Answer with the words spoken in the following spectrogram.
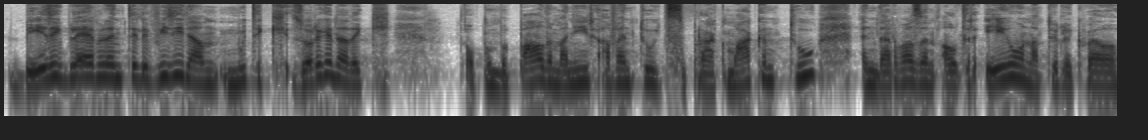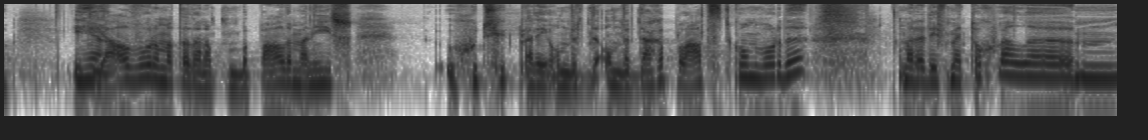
bezig blijven in televisie, dan moet ik zorgen dat ik op een bepaalde manier af en toe iets spraakmakend doe. En daar was een alter ego natuurlijk wel ideaal voor, omdat dat dan op een bepaalde manier goed allee, onder, onderdag geplaatst kon worden. Maar dat heeft mij toch wel... ehm,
